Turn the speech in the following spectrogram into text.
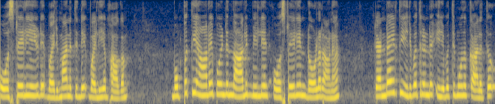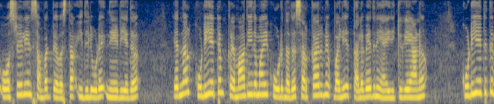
ഓസ്ട്രേലിയയുടെ വരുമാനത്തിന്റെ വലിയ ഭാഗം. മുപ്പത്തി ആറ് പോയിന്റ് നാല് ബില്യൺ ഓസ്ട്രേലിയൻ ഡോളറാണ്. രണ്ടായിരത്തി ഇരുപത്തിരണ്ട് ഇരുപത്തിമൂന്ന് കാലത്ത് ഓസ്ട്രേലിയൻ സമ്പദ് വ്യവസ്ഥ ഇതിലൂടെ നേടിയത്. എന്നാൽ കുടിയേറ്റം ക്രമാതീതമായി കൂടുന്നത് സർക്കാരിന് വലിയ തലവേദനയായിരിക്കുകയാണ്. കുടിയേറ്റത്തിൽ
